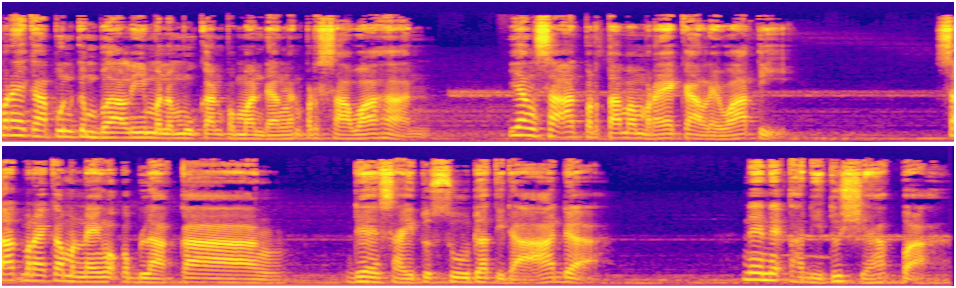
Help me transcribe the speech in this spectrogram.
mereka pun kembali menemukan pemandangan persawahan yang saat pertama mereka lewati. Saat mereka menengok ke belakang, desa itu sudah tidak ada. Nenek tadi itu siapa?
